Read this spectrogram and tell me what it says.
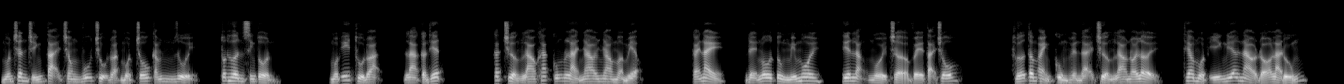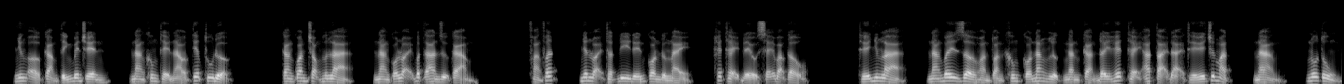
muốn chân chính tại trong vũ trụ đoạt một chỗ cắm rủi, tốt hơn sinh tồn. Một ít thủ đoạn là cần thiết. Các trưởng lao khác cũng là nhao nhao mở miệng cái này, để ngô tùng mí môi, yên lặng ngồi trở về tại chỗ. Hứa tâm ảnh cùng huyền đại trưởng lao nói lời, theo một ý nghĩa nào đó là đúng. Nhưng ở cảm tính bên trên, nàng không thể nào tiếp thu được. Càng quan trọng hơn là, nàng có loại bất an dự cảm. Phản phất, nhân loại thật đi đến con đường này, hết thể đều sẽ bạo tẩu. Thế nhưng là, nàng bây giờ hoàn toàn không có năng lực ngăn cản đây hết thể át tại đại thế trước mặt, nàng nô tùng,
